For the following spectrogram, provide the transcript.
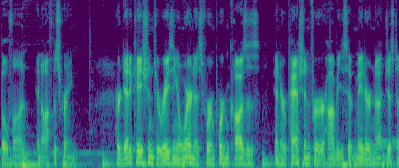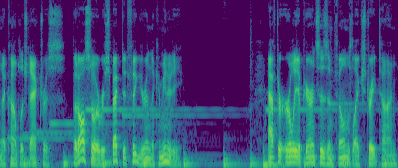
both on and off the screen. Her dedication to raising awareness for important causes and her passion for her hobbies have made her not just an accomplished actress, but also a respected figure in the community. After early appearances in films like Straight Time,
